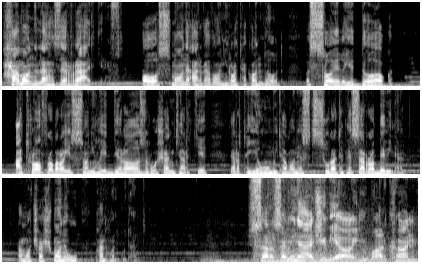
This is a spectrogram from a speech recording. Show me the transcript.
همان لحظه رد گرفت. آسمان ارغوانی را تکان داد و سایقه داغ اطراف را برای سانی های دراز روشن کرد که در طی او می توانست صورت پسر را ببیند. اما چشمان او پنهان بودند. سرزمین عجیبیه این بالکان.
